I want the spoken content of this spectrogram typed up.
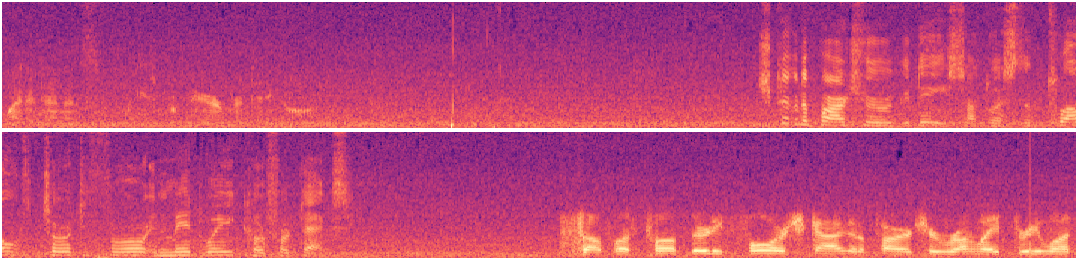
flight attendants, please prepare for takeoff. Chicago departure, good day, Southwest at 1234 in Midway, call for taxi. Southwest 1234, Chicago departure, runway 31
